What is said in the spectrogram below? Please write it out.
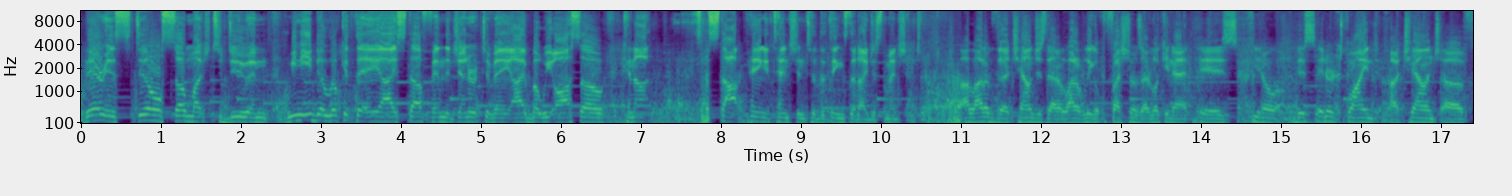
there is still so much to do. And we need to look at the AI stuff and the generative AI, but we also cannot stop paying attention to the things that I just mentioned. A lot of the challenges that a lot of legal professionals are looking at is, you know, this intertwined uh, challenge of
